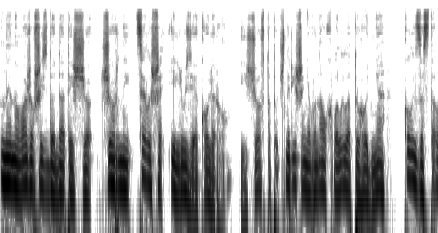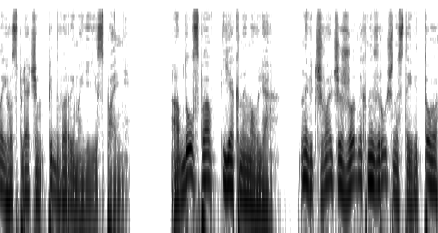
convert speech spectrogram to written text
не наважившись додати, що чорний це лише ілюзія кольору, і що остаточне рішення вона ухвалила того дня, коли застала його сплячим під дверима її спальні. Абдул спав як немовля, не відчуваючи жодних незручностей від того,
